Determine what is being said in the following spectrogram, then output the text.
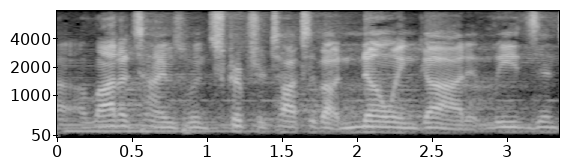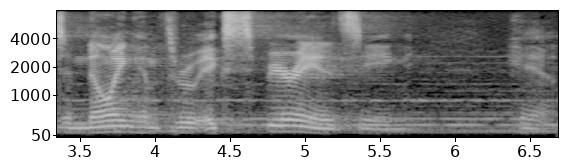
uh, a lot of times when scripture talks about knowing God, it leads into knowing Him through experiencing Him.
